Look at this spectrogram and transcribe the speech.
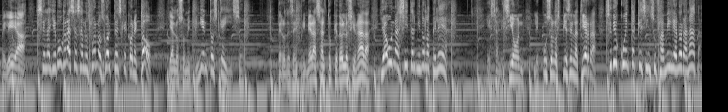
pelea se la llevó gracias a los buenos golpes que conectó y a los sometimientos que hizo pero desde el primer asalto quedó lesionada y aún así terminó la pelea. Esa lesión le puso los pies en la tierra, se dio cuenta que sin su familia no era nada,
